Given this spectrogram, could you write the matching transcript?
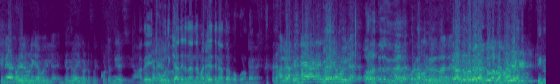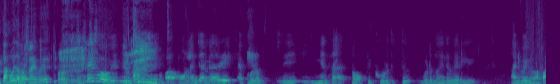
പിന്നെ ഞാൻ കൊച്ചിനെ വിളിക്കാൻ പോയില്ല. എന്തെങ്കിലും ആയിക്കോട്ടെ പോയിക്കോട്ടെ എന്ന് വിചാരിച്ചു. അതെ ചോദിക്കാതിരുന്ന തന്നെ മറ്റേതിനകത്താ പോകണ്ടേനെ. അല്ല പിന്നെ ഞാൻ ചോദിക്കാൻ പോയില്ല. തിരുത്താൻ പോയതാ പ്രശ്നമായി പോയത്. പ്രശ്നമായി പോയി. അപ്പൊ ഓൺലൈൻ ചാനലുകാര് എപ്പോഴും ഇങ്ങനത്തെ ടോപ്പിക് കൊടുത്തിട്ട് വിടുന്നതിന്റെ പേരിൽ അനുഭവിക്കുന്നു. അപ്പൊ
